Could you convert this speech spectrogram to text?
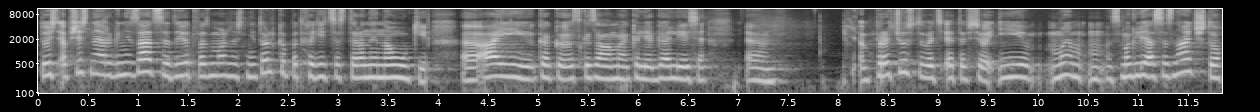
То есть общественная организация дает возможность не только подходить со стороны науки, э, а и, как сказала моя коллега Олеся, э, прочувствовать это все. И мы смогли осознать, что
